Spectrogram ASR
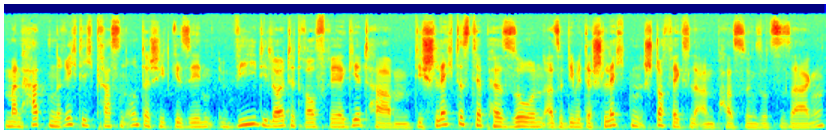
man hat einen richtig krassen Unterschied gesehen, wie die Leute darauf reagiert haben. Die schlechteste Person, also die mit der schlechten Stoffwechselanpassung sozusagen,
